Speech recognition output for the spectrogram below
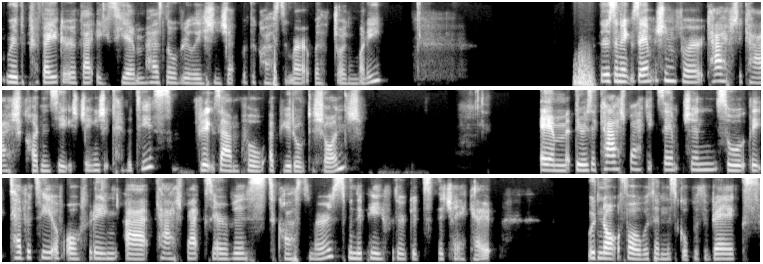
where the provider of that ATM has no relationship with the customer withdrawing money. There's an exemption for cash to cash currency exchange activities, for example, a bureau de change. Um, there's a cashback exemption, so the activity of offering a cashback service to customers when they pay for their goods at the checkout would not fall within the scope of the regs.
